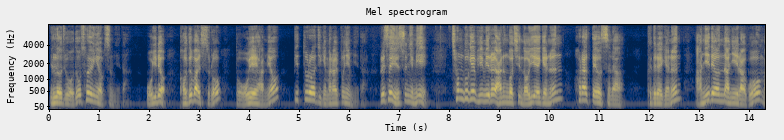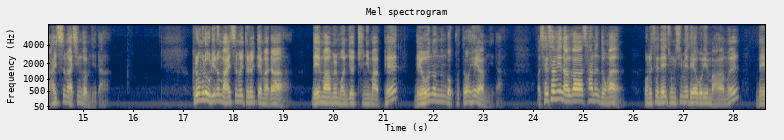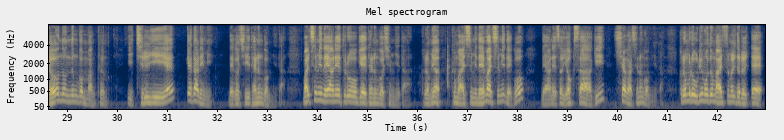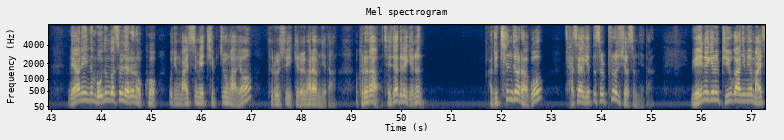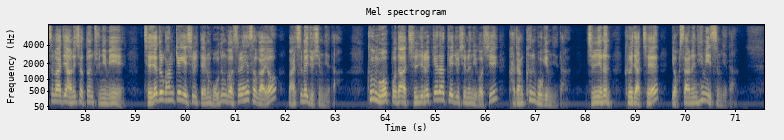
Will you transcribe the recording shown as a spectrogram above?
일러주어도 소용이 없습니다. 오히려 거듭할수록 더 오해하며 삐뚤어지기만 할 뿐입니다. 그래서 예수님이 천국의 비밀을 아는 것이 너희에게는 허락되었으나 그들에게는 아니 되었나니라고 말씀하신 겁니다. 그러므로 우리는 말씀을 들을 때마다 내 마음을 먼저 주님 앞에 내어놓는 것부터 해야 합니다. 세상에 나가 사는 동안 어느새 내 중심이 되어버린 마음을 내어놓는 것만큼 이 진리의 깨달음이 내 것이 되는 겁니다. 말씀이 내 안에 들어오게 되는 것입니다. 그러면 그 말씀이 내 말씀이 되고 내 안에서 역사하기 시작하시는 겁니다. 그러므로 우리 모두 말씀을 들을 때 내 안에 있는 모든 것을 내려놓고 오직 말씀에 집중하여 들을 수 있기를 바랍니다. 그러나 제자들에게는 아주 친절하고 자세하게 뜻을 풀어주셨습니다. 외인에게는 비유가 아니면 말씀하지 않으셨던 주님이 제자들과 함께 계실 때는 모든 것을 해석하여 말씀해 주십니다. 그 무엇보다 진리를 깨닫게 해주시는 이것이 가장 큰 복입니다. 진리는 그 자체에 역사하는 힘이 있습니다.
